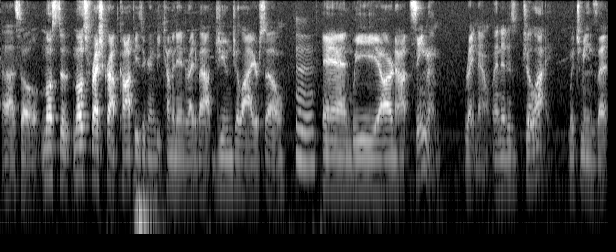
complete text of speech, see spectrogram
Uh, so most of most fresh crop coffees are going to be coming in right about June, July or so, Mm. and we are not seeing them right now. And it is July, which means that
